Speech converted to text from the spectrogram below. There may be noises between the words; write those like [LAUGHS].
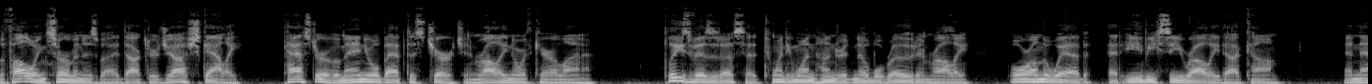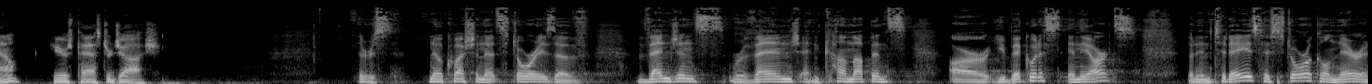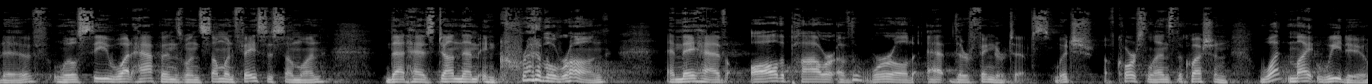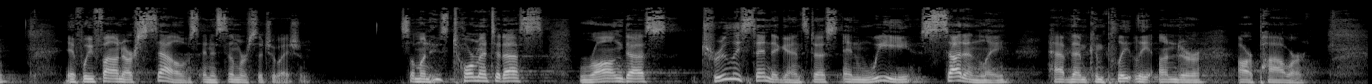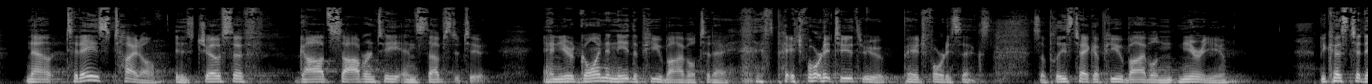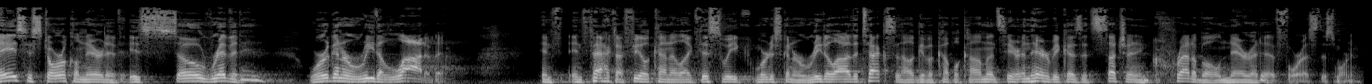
The following sermon is by Dr. Josh Scally, pastor of Emmanuel Baptist Church in Raleigh, North Carolina. Please visit us at 2100 Noble Road in Raleigh or on the web at ebcraleigh.com. And now, here's Pastor Josh. There's no question that stories of vengeance, revenge, and comeuppance are ubiquitous in the arts. But in today's historical narrative, we'll see what happens when someone faces someone that has done them incredible wrong and they have all the power of the world at their fingertips, which of course lends the question, what might we do if we found ourselves in a similar situation? Someone who's tormented us, wronged us, truly sinned against us, and we suddenly have them completely under our power. Now, today's title is Joseph, God's Sovereignty and Substitute. And you're going to need the Pew Bible today. [LAUGHS] It's page 42 through page 46. So please take a Pew Bible near you. Because today's historical narrative is so riveting, we're going to read a lot of it. In, in fact, I feel kind of like this week we're just going to read a lot of the text and I'll give a couple comments here and there because it's such an incredible narrative for us this morning.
